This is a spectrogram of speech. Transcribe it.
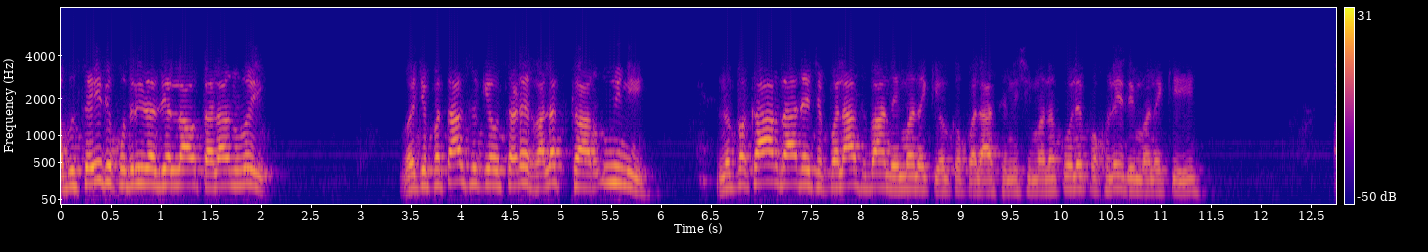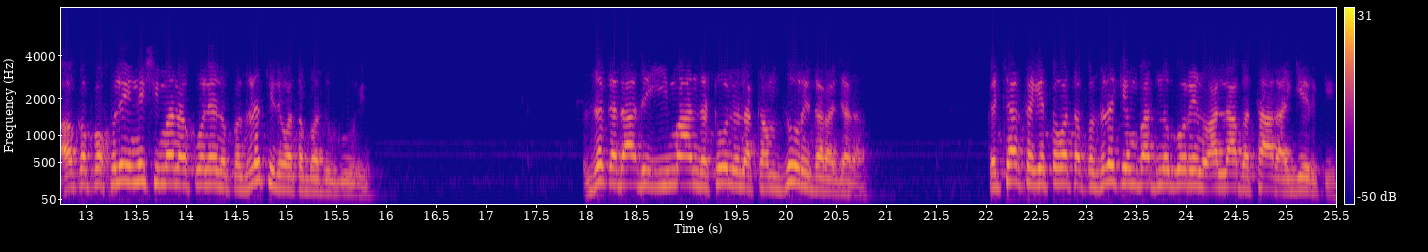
ابو سعید خدری رضی الله تعالی عنہ وی وای چې پتا سو کې او سړی غلط کار ویني نو په کار دا دی چې پلاس باندې منه کې او که پلاس نشي منه کوله په خله دې منه کې او که په خله نشي منه کوله نو په ځړه کې دی وته بد ګوري ځکه دا د ایمان د ټولو نه کمزورې درجه ده که چېرته کې ته ورته په زړه کې هم بد نه ګورې نو الله به تا راګیر کړي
